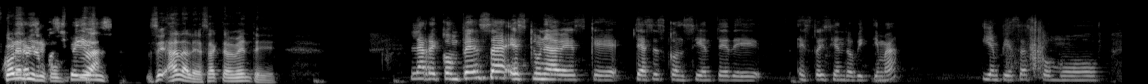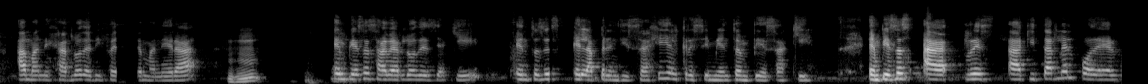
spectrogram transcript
¿Cuál Pero es mi recompensa? Positiva. Sí, ándale, exactamente. La recompensa es que una vez que te haces consciente de estoy siendo víctima y empiezas como a manejarlo de diferente manera, uh -huh. empiezas a verlo desde aquí, entonces el aprendizaje y el crecimiento empieza aquí empiezas a, a, quitarle el poder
